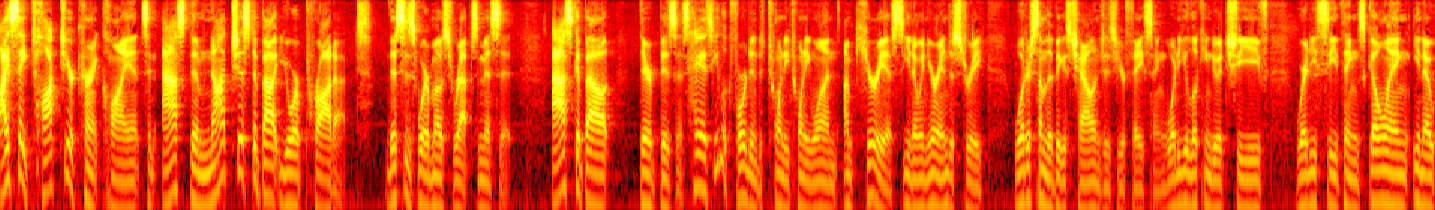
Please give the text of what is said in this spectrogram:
I say talk to your current clients and ask them not just about your product. This is where most reps miss it. Ask about their business. Hey, as you look forward into 2021, I'm curious, you know, in your industry, what are some of the biggest challenges you're facing? What are you looking to achieve? Where do you see things going? You know,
